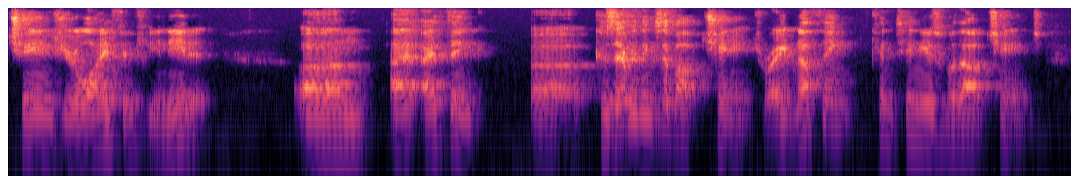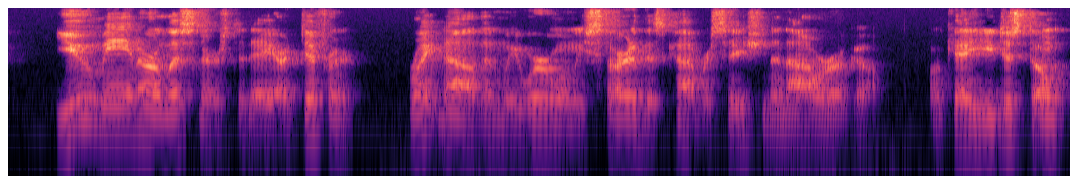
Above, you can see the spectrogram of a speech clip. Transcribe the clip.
change your life if you need it. Um, I, I think because uh, everything's about change, right? Nothing continues without change. You, me, and our listeners today are different right now than we were when we started this conversation an hour ago. Okay, you just don't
